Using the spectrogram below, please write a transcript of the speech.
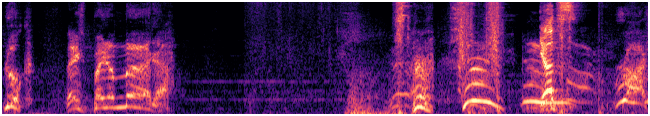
Look! There's been a murder! Guts! Rush!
